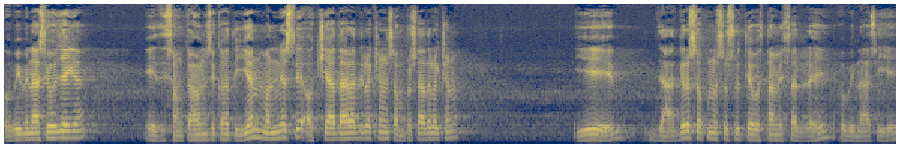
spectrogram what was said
वो भी विनाशी हो जाएगा। यदि शंका होने से कहते, यन मन्य से अक्षाधारादि लक्षण, संप्रसाद लक्षण। ये जागृत स्वप्न सुश्रुति अवस्था में शरीर है, वो विनाशी है।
